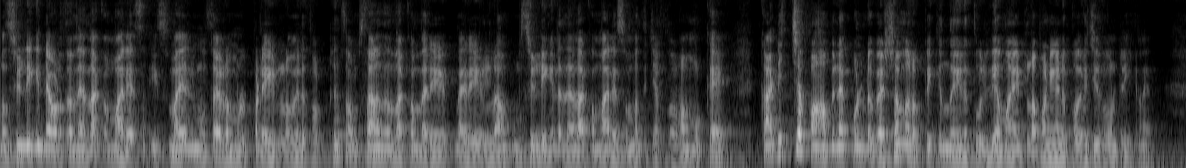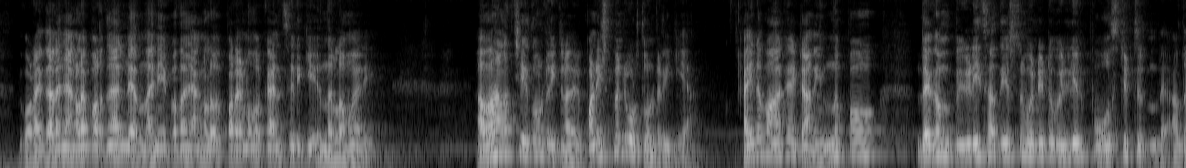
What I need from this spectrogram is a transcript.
മുസ്ലിം ലീഗിന്റെ അവിടുത്തെ നേതാക്കന്മാരെ ഇസ്മായിൽ മൂത്തയിടം ഉൾപ്പെടെയുള്ളവർ തൊട്ട് സംസ്ഥാന നേതാക്കന്മാരെ വരെയുള്ള മുസ്ലിം ലീഗിന്റെ നേതാക്കന്മാരെ സംബന്ധിച്ചിടത്തോളം ഒക്കെ കടിച്ച പാമ്പിനെ കൊണ്ട് വിഷമെറുപ്പിക്കുന്നതിന് തുല്യമായിട്ടുള്ള പണിയാണ് ഇപ്പോൾ അവർ ചെയ്തുകൊണ്ടിരിക്കുന്നത്. കുറേ കാലം ഞങ്ങളെ പറഞ്ഞാലേ എന്നാൽ ഇനിയിപ്പോൾ ഞങ്ങൾ പറയണതൊക്കെ അനുസരിക്കുക എന്നുള്ള മാതിരി. അതാണ് ചെയ്തുകൊണ്ടിരിക്കുന്നത് അവർ പണിഷ്മെന്റ് കൊടുത്തുകൊണ്ടിരിക്കുക. അതിന്റെ ഭാഗമായിട്ടാണ്. ഇന്നിപ്പോൾ അദ്ദേഹം പി ഡി സതീഷിന് വേണ്ടിയിട്ട് വലിയൊരു പോസ്റ്റ് ഇട്ടിട്ടുണ്ട്. അത്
